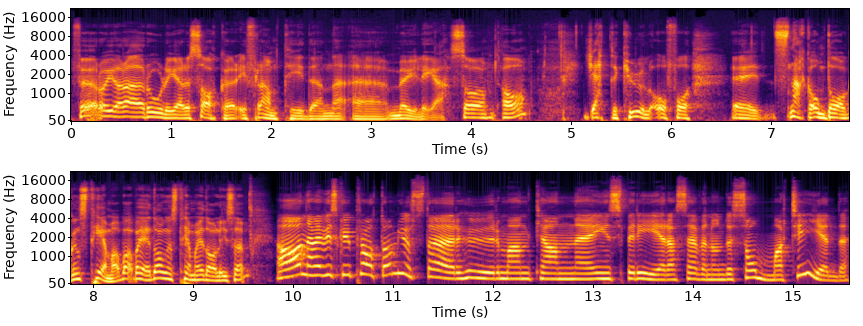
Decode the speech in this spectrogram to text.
för att göra roligare saker i framtiden eh, möjliga. Så ja, jättekul att få eh, snacka om dagens tema. Vad är dagens tema idag Lisa? Ja, nej, men vi ska ju prata om just det här hur man kan eh, inspireras även under sommartid.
